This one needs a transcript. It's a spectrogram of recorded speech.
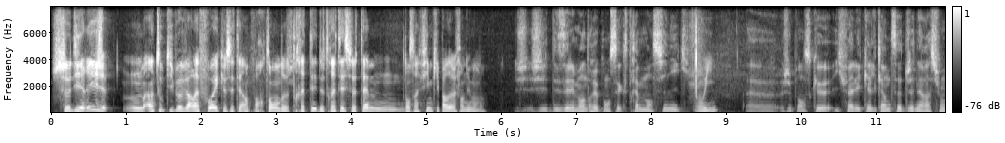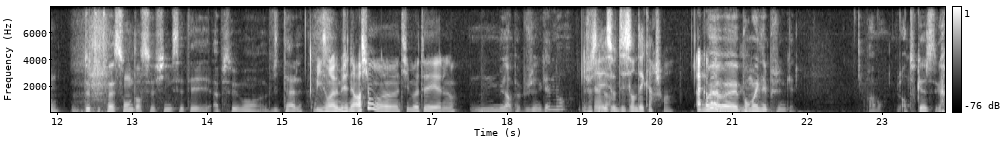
se dirige mm, un tout petit peu vers la foi et que c'était important de traiter, de traiter ce thème dans un film qui parle de la fin du monde J'ai des éléments de réponse extrêmement cyniques. Oui. Euh, je pense qu'il fallait quelqu'un de cette génération. De toute façon, dans ce film, c'était absolument vital. Mais ils ont la même génération, euh, Timothée et elle, non? Il est un peu plus jeune qu'elle, non? Je sais Ah, pas. ils ont 10 ans d'écart, je crois. Ah, quand ouais, même ouais, pour moi, il n'est plus jeune qu'elle. Enfin bon, en tout cas, c'est comme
